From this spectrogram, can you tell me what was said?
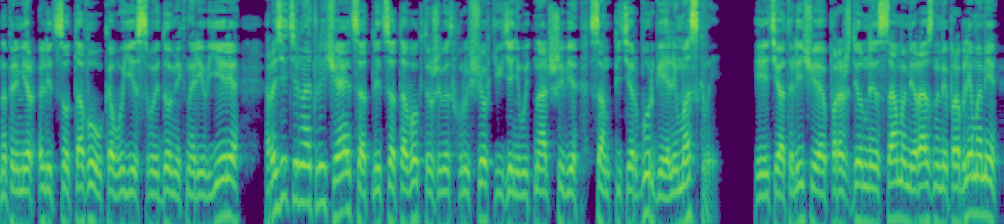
Например, лицо того, у кого есть свой домик на ривьере, разительно отличается от лица того, кто живет в хрущевке где-нибудь на отшибе Санкт-Петербурга или Москвы. И эти отличия, порожденные самыми разными проблемами,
